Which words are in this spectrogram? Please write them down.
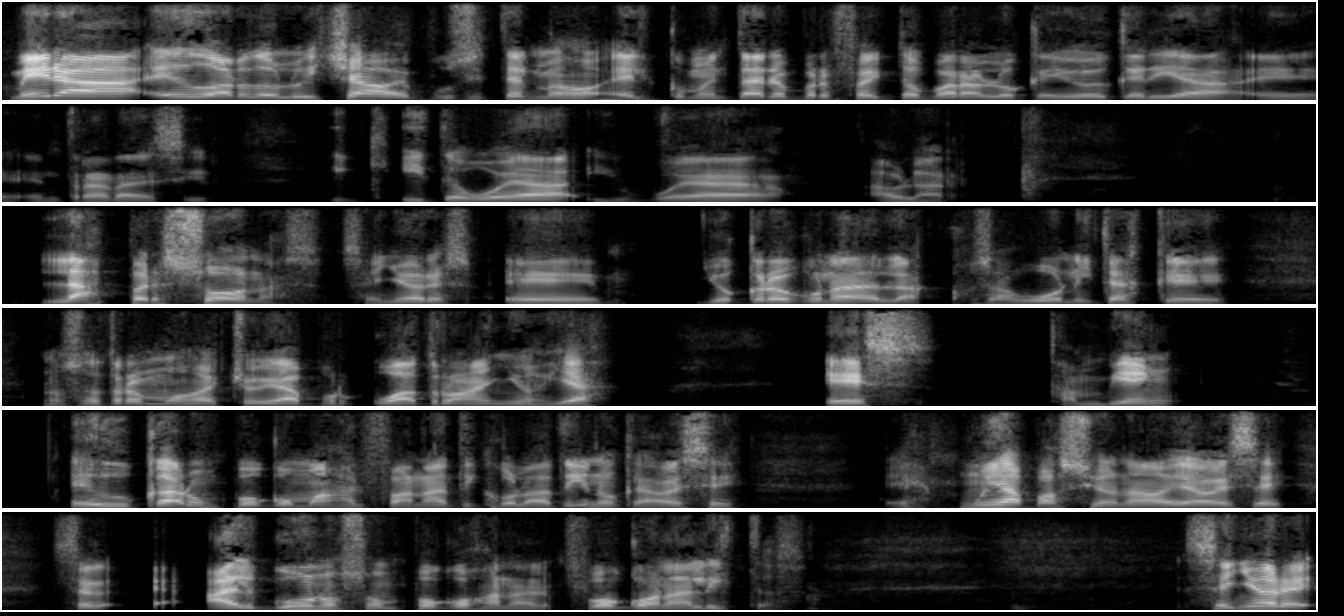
Mira, Eduardo Luis Chávez, pusiste el, mejor, el comentario perfecto para lo que yo quería eh, entrar a decir. Y, y te voy a, y voy a hablar. Las personas, señores, eh, yo creo que una de las cosas bonitas que nosotros hemos hecho ya por cuatro años ya es también educar un poco más al fanático latino, que a veces es muy apasionado y a veces algunos son pocos anal- poco analistas. Señores,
